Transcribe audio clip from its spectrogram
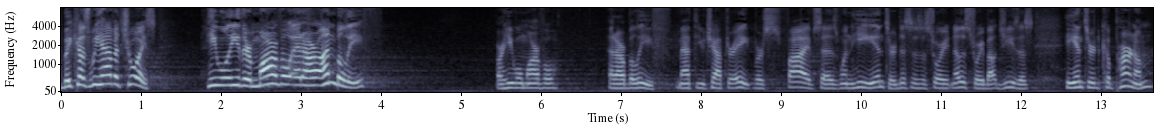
Because we have a choice. He will either marvel at our unbelief or he will marvel at our belief. Matthew chapter 8, verse 5 says, When he entered, this is a story, another story about Jesus, he entered Capernaum,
